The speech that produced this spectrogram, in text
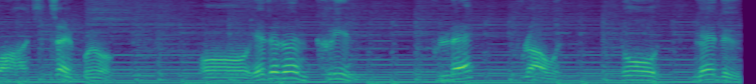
와, 진짜 예뻐요. 어, 얘들은 green, black, brown, 또 red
